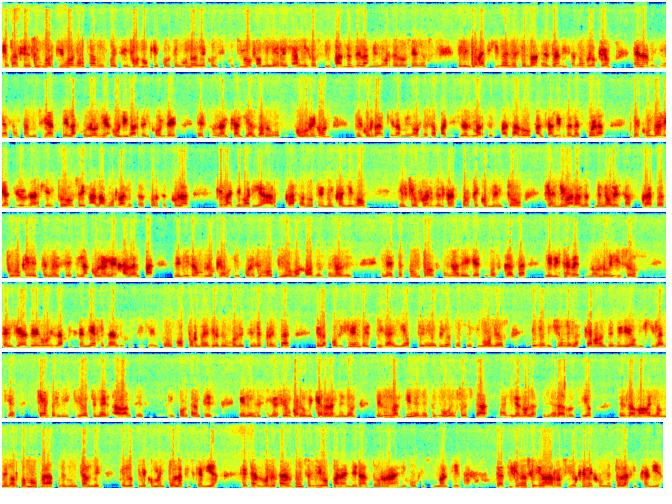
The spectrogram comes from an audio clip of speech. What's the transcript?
¿Qué tal, Jesús Martín? Buenas tardes. Pues informo que por segundo día consecutivo, familiares, amigos y padres de la menor de 12 años, Elizabeth Jiménez Hernández, realizan un bloqueo en la avenida Santa Lucía de la colonia Olivar del Conde, esto en la alcaldía Álvaro Obregón. Recordar que la menor desapareció el martes pasado al salir de la escuela secundaria de una 111 al abordar el transporte escolar que la llevaría a su casa donde nunca llegó. El chofer del transporte comentó que al llevar a las menores a su casa tuvo que detenerse en la colonia Jadalpa debido a un bloqueo y por ese motivo bajó a dos menores. En este punto, una de ellas fue a su casa y Elizabeth no lo hizo. El día de hoy, la Fiscalía General de Justicia informó por medio de un boletín de prensa que la policía investiga y ha obtenido diversos testimonios en la edición de las cámaras de videovigilancia que han permitido tener avances importantes en la investigación para ubicar a la menor. Jesús Martín en estos momentos está, va la señora Rocío es la mamá de los menor. Vamos a preguntarle qué es lo que le comentó la Fiscalía. ¿Qué tal? Buenas tardes. Un saludo para el Heraldo Radio con Jesús Martín. Platíquenos, señora Rocío, ¿qué le comentó la Fiscalía?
